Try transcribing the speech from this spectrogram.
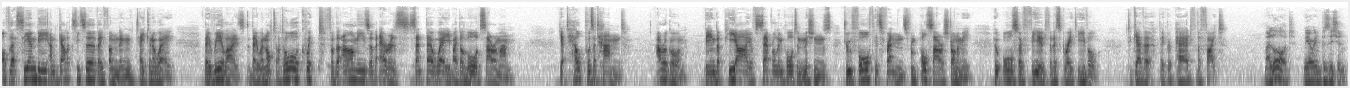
of their CMB and Galaxy Survey funding taken away, they realized they were not at all equipped for the armies of errors sent their way by the Lord Saruman. Yet help was at hand. Aragorn, being the PI of several important missions, drew forth his friends from Pulsar Astronomy, who also feared for this great evil. Together they prepared for the fight. My lord, we are in position.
